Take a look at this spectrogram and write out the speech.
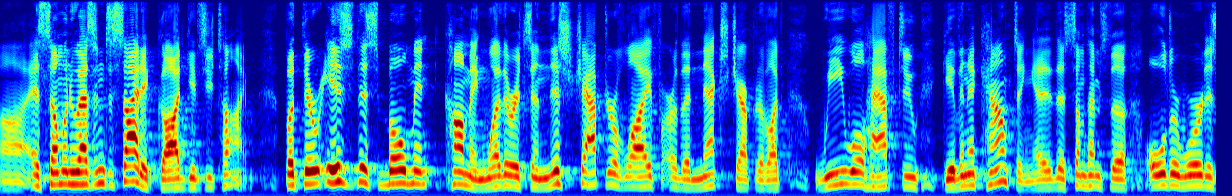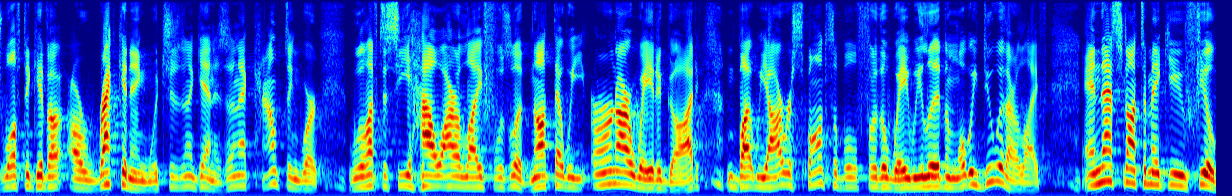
Uh, as someone who hasn't decided, God gives you time. But there is this moment coming, whether it's in this chapter of life or the next chapter of life, we will have to give an accounting. Uh, the, sometimes the older word is we'll have to give a, a reckoning, which is, again, is an accounting word. We'll have to see how our life was lived. Not that we earn our way to God, but we are responsible for the way we live and what we do with our life. And that's not to make you feel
